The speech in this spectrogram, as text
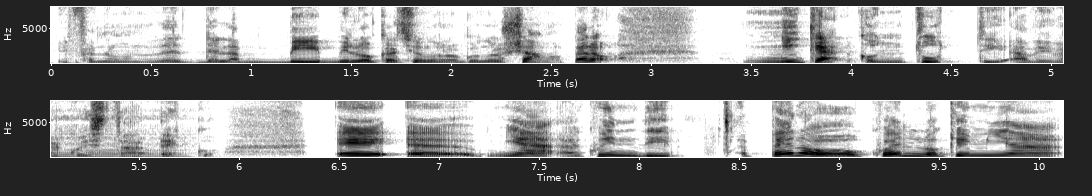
il fenomeno de della bilocazione lo conosciamo, però mica con tutti aveva questa, mm. ecco. E, eh, ha, quindi, però quello che mi ha,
